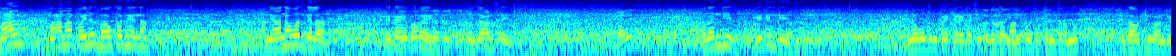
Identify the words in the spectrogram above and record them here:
माल माल हा पहिलेच भाव कमी आहे ना? आणि अनवत गेला. हे काय बघा हे जाड साईज रणधीर येतील ते. नव्वद रुपये कॅरेट अशा प्रकारचा माल पाहू शकतो मित्रांनो. गावठी वांगे.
